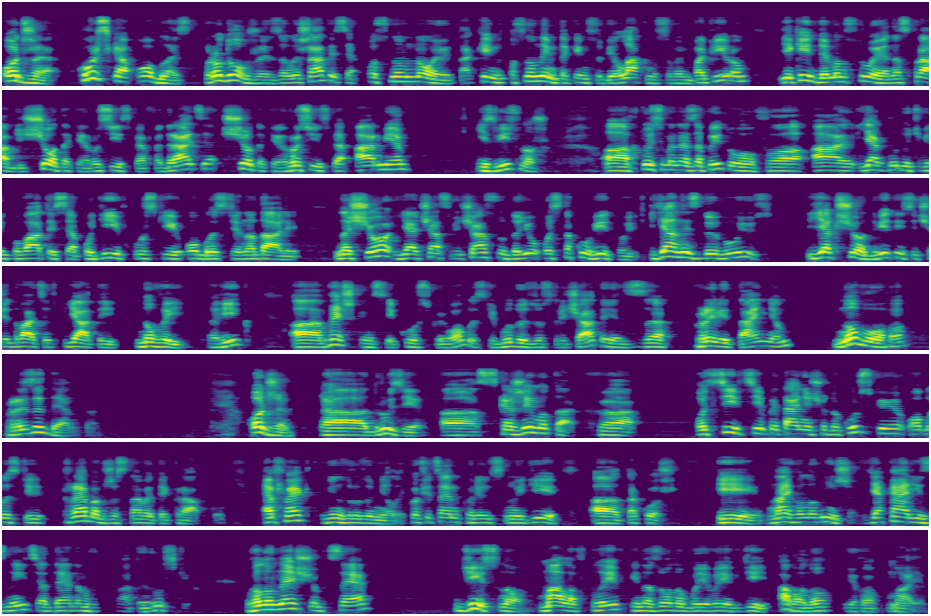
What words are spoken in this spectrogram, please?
Отже, Курська область продовжує залишатися основною таким основним таким собі лакмусовим папіром який демонструє насправді, що таке Російська Федерація, що таке російська армія. І звісно ж, хтось мене запитував: а, як будуть відбуватися події в Курській області надалі? На що я час від часу даю ось таку відповідь: я не здивуюсь, якщо 2025 новий рік а, мешканці Курської області будуть зустрічати з привітанням нового президента. Отже, друзі, скажімо так, оці ці питання щодо Курської області треба вже ставити крапку. Ефект він зрозумілий. Коефіцієнт корисної дії також. І найголовніше, яка різниця, де нам вбивати русських? Головне, щоб це дійсно мало вплив і на зону бойових дій, а воно його має.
